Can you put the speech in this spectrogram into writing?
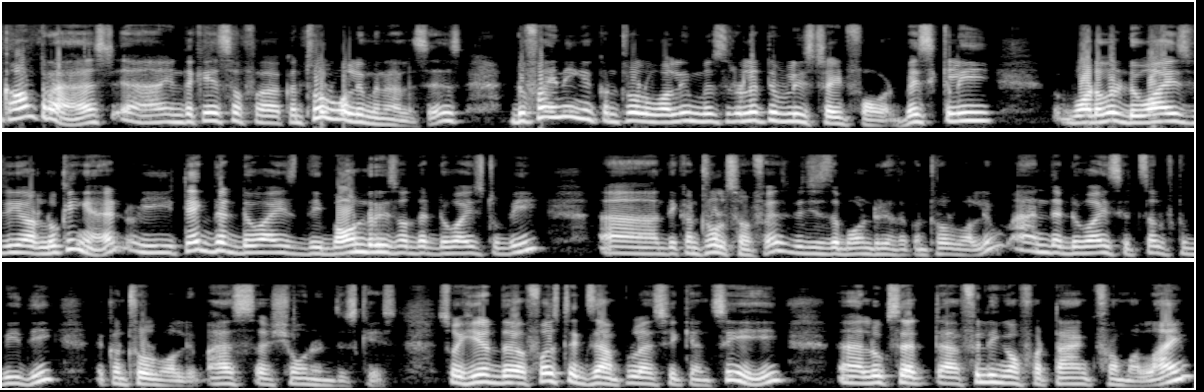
contrast, uh, in the case of a control volume analysis, defining a control volume is relatively straightforward. Basically, whatever device we are looking at, we take that device, the boundaries of that device to be uh, the control surface, which is the boundary of the control volume and the device itself to be the uh, control volume as uh, shown in this case. So, here the first example as you can see uh, looks at uh, filling of a tank from a line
